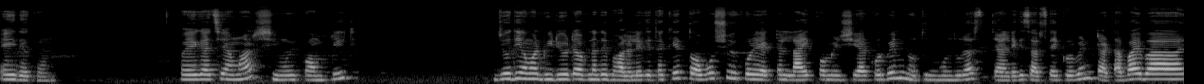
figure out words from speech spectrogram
এই দেখুন, হয়ে গেছে আমার সিমুই কমপ্লিট যদি আমার ভিডিওটা আপনাদের ভালো লেগে থাকে, তো অবশ্যই করে একটা লাইক কমেন্ট শেয়ার করবেন। নতুন বন্ধুরা, চ্যানেলটাকে সাবস্ক্রাইব করবেন। টাটা বাই বাই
